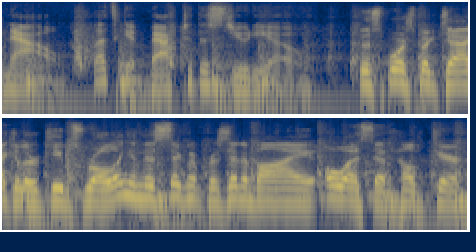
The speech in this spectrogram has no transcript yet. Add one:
Now, let's get back to the studio. The Sports Spectacular keeps rolling, and this segment presented by OSF Healthcare.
